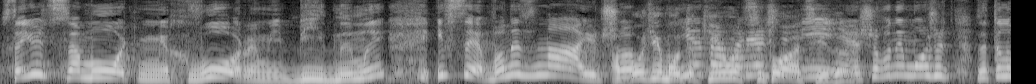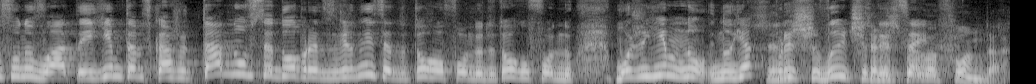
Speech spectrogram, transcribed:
стають самотніми, хворими, бідними, і все. Вони знають, що потім є отакі та гаряча ситуації, лінія, да. що вони можуть зателефонувати, їм там скажуть, та ну все добре, зверніться до того фонду, до того фонду. Може їм ну ну як пришвидшити Це не цей справа в фондах.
